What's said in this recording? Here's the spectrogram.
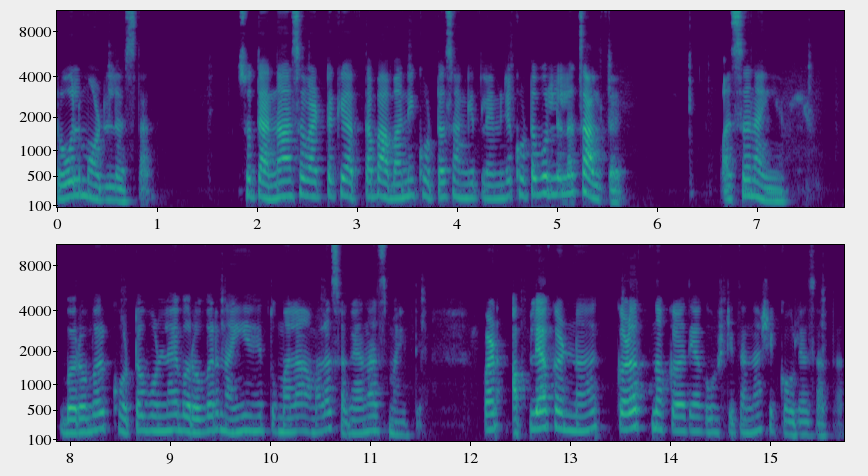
रोल मॉडेल असतात. सो त्यांना असं वाटतं की आत्ता बाबांनी खोटं सांगितलंय म्हणजे खोटं बोललेलं चालतंय. असं नाही आहे बरोबर खोटं बोलणं हे बरोबर नाही आहे हे तुम्हाला आम्हाला सगळ्यांनाच माहिती आहे पण आपल्याकडनं कळत न कळत या गोष्टी त्यांना शिकवल्या जातात.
